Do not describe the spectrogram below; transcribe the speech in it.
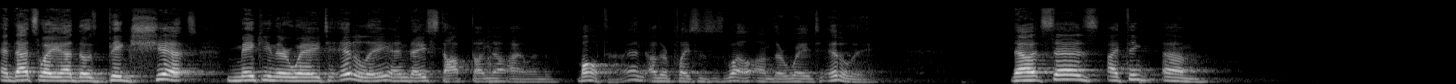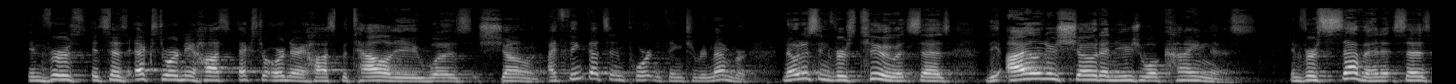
and that's why you had those big ships making their way to Italy, and they stopped on the island of Malta and other places as well on their way to Italy. Now it says, I think um, in verse, it says extraordinary, hos- extraordinary hospitality was shown. I think that's an important thing to remember. Notice in verse 2, it says, the islanders showed unusual kindness. In verse 7, it says,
